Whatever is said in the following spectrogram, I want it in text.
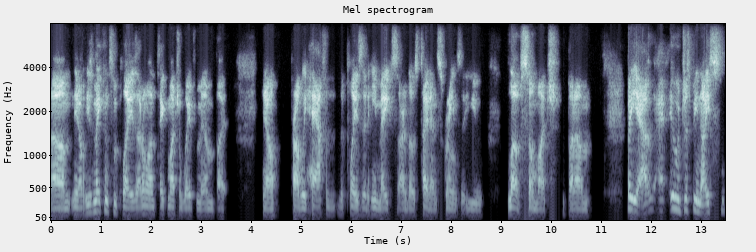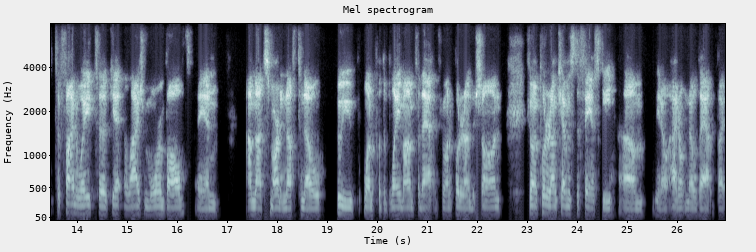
Um, you know, he's making some plays. I don't want to take much away from him, but you know, probably half of the plays that he makes are those tight end screens that you love so much. But um, but yeah, it would just be nice to find a way to get Elijah more involved. And I'm not smart enough to know who you want to put the blame on for that. If you want to put it on Deshaun, if you want to put it on Kevin Stefanski, um, you know, I don't know that. But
